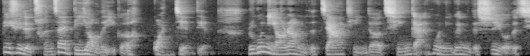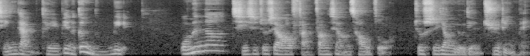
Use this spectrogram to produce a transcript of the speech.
必须得存在必要的一个 关键点。如果你要让你的家庭的情感，或你跟你的室友的情感可以变得更浓烈，我们呢其实就是要反方向的操作，就是要有点距离美。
